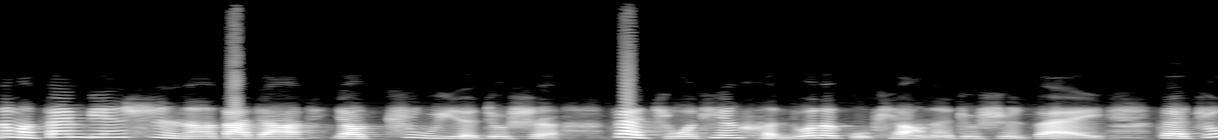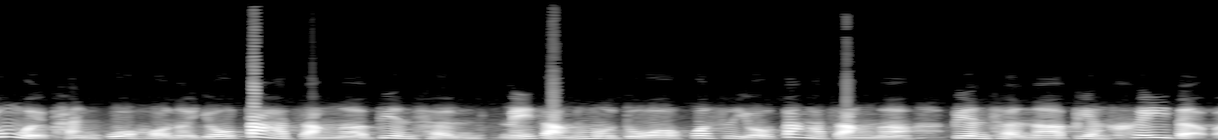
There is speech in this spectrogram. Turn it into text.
那么单边式呢，大家要注意的就是，在昨天很多的股票呢，就是在在中尾盘过后呢，由大涨呢变成没涨那么多，或是由大涨呢变成呢变黑的。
